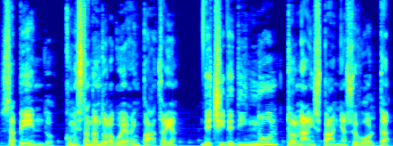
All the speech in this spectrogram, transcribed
sapendo come sta andando la guerra in patria, decide di non tornare in Spagna a sua volta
